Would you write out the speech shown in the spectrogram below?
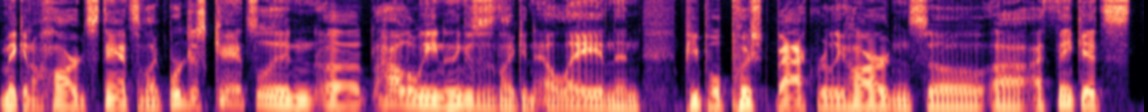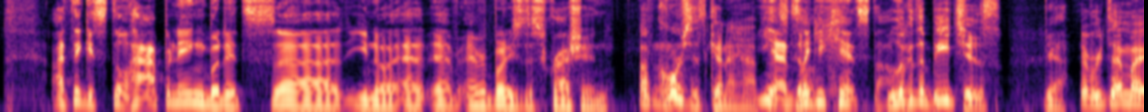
making a hard stance of like we're just canceling uh, Halloween. I think this was like in L.A. and then people pushed back really hard, and so uh, I think it's, I think it's still happening, but it's uh, you know at, at everybody's discretion. of course it's gonna happen. Yeah, it's still. like you can't stop. Look it. at the beaches. Yeah. Every time I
